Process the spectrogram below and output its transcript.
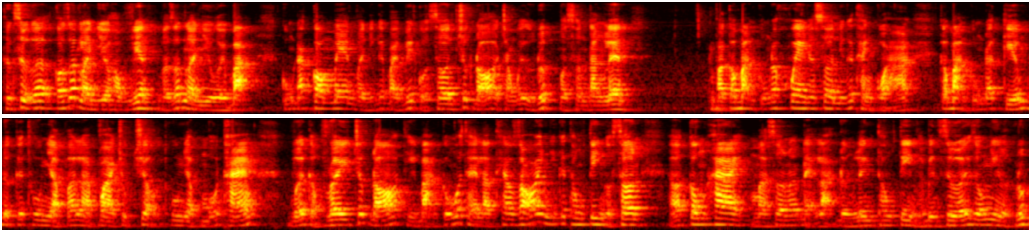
Thực sự có rất là nhiều học viên và rất là nhiều người bạn cũng đã comment vào những cái bài viết của Sơn trước đó ở trong cái group mà Sơn đăng lên và các bạn cũng đã khoe cho Sơn những cái thành quả. Các bạn cũng đã kiếm được cái thu nhập là vài chục triệu thu nhập mỗi tháng. Với cả Ray trước đó thì bạn cũng có thể là theo dõi những cái thông tin của Sơn đó, công khai mà Sơn đã để lại đường link thông tin ở bên dưới giống như là group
